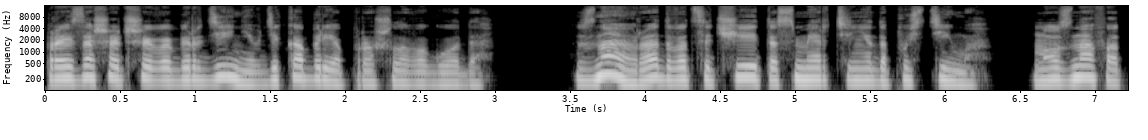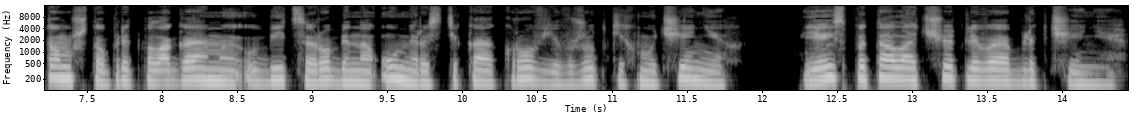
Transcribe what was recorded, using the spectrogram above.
произошедшей в Абердине в декабре прошлого года. Знаю, радоваться чьей-то смерти недопустимо, но узнав о том, что предполагаемый убийца Робина умер, истекая кровью в жутких мучениях, я испытала отчетливое облегчение.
